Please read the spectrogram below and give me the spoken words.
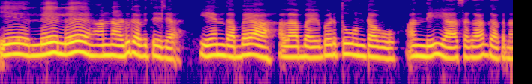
ఏ లే లే అన్నాడు రవితేజ. ఏందబ్బయా అలా భయపడుతూ ఉంటావు? అంది యాసగా గగన.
